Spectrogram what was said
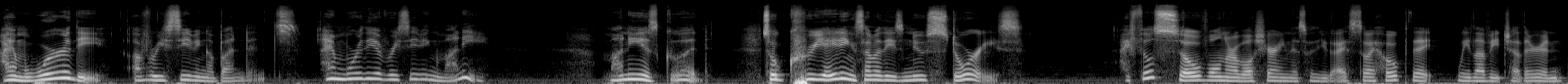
I am worthy of receiving abundance. I am worthy of receiving money. Money is good. So, creating some of these new stories I feel so vulnerable sharing this with you guys. So I hope that we love each other and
